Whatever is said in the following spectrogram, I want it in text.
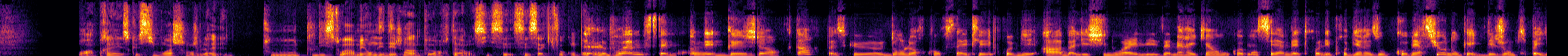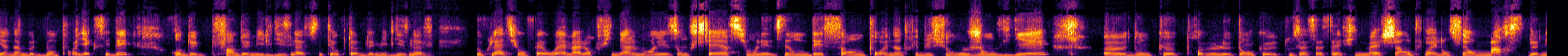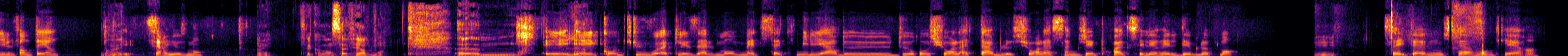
Bon, après, est-ce que six mois changent toute l'histoire, mais on est déjà un peu en retard aussi. C'est ça qu'il faut comprendre. Le problème, c'est qu'on est déjà en retard parce que dans leur course à être les premiers, ah, bah, les Chinois et les Américains ont commencé à mettre les premiers réseaux commerciaux, donc avec des gens qui payent un abonnement pour y accéder, en fin 2019. C'était octobre 2019. Donc là, si on fait, ouais, mais alors finalement, les enchères, si on les faisait en décembre pour une attribution en janvier, euh, donc euh, le temps que tout ça, ça s'affine, machin, on pourrait lancer en mars 2021. Non, mais sérieusement. Oui, ça commence à faire loin. Euh, et, quand tu vois que les Allemands mettent 7 milliards d'euros sur la table sur la 5G pour accélérer le développement, hmm. ça a été annoncé avant-hier. Hein.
